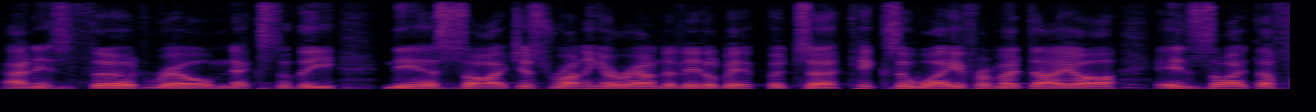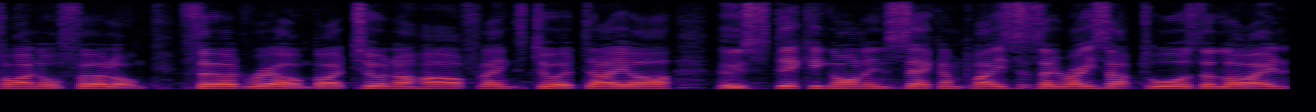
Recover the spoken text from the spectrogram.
and it's third realm next to the near side, just running around a little bit, but uh, kicks away from Adayar inside the final furlong. Third realm by two and a half lengths to Adayar, who's sticking on in second place as they race up towards the line.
